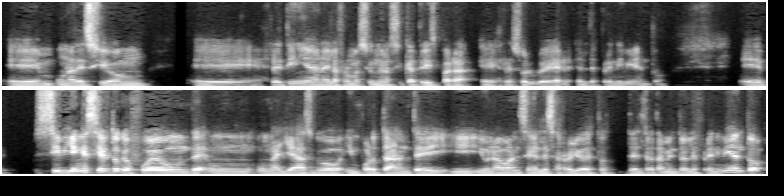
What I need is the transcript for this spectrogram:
em, una adhesión eh, retiniana y la formación de una cicatriz para resolver el desprendimiento si bien es cierto que fue un, un, hallazgo importante y, un avance en el desarrollo de esto, del tratamiento del desprendimiento,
